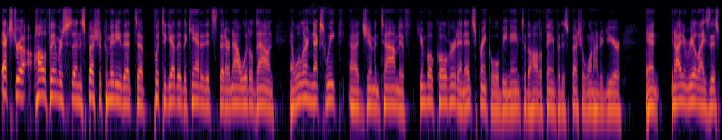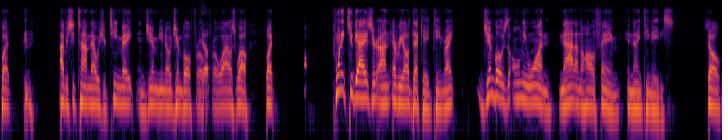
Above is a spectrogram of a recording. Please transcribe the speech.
extra Hall of Famers and the special committee that uh, put together the candidates that are now whittled down, and we'll learn next week, uh, Jim and Tom, if Jimbo Covert and Ed Sprinkle will be named to the Hall of Fame for this special 100 year. And you know, I didn't realize this, but obviously, Tom, that was your teammate, and Jim, you know Jimbo for yep. for a while as well. But 22 guys are on every all decade team, right? Jimbo's the only one not on the Hall of Fame in 1980s. So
